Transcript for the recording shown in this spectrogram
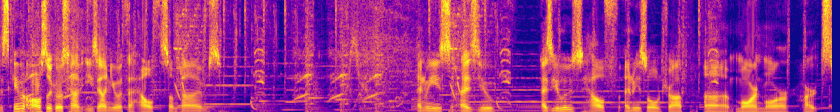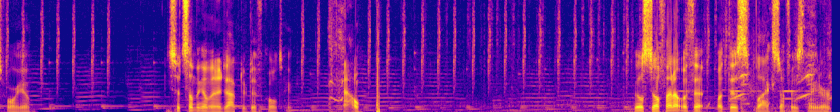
This game also goes kind of easy on you with the health sometimes. Enemies, as you as you lose health, enemies will drop uh, more and more hearts for you. So it's something of an adaptive difficulty. Ow. We'll still find out with it what this black stuff is later.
